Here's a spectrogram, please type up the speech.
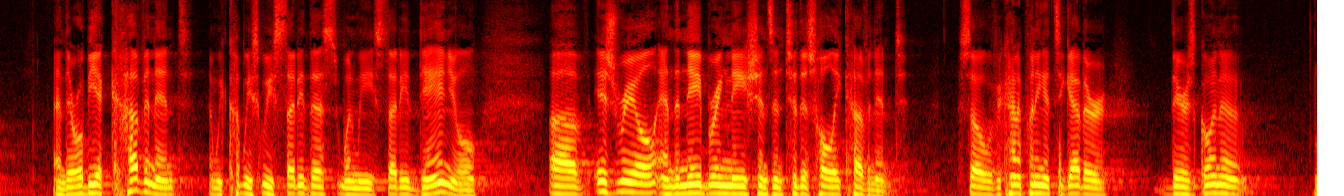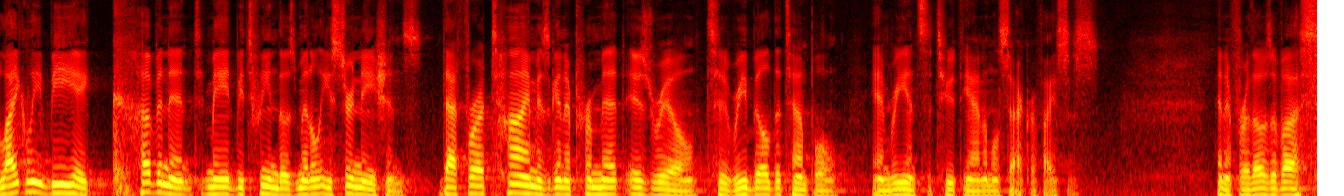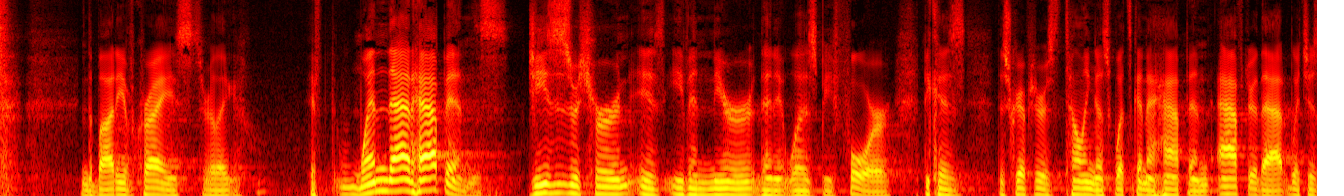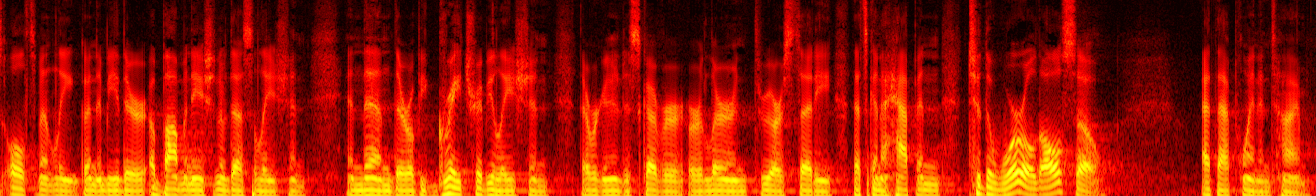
and there will be a covenant. And we, we, we studied this when we studied Daniel of Israel and the neighboring nations into this holy covenant. So, if you're kind of putting it together, there's going to likely be a covenant made between those Middle Eastern nations that for a time is going to permit Israel to rebuild the temple and reinstitute the animal sacrifices. And for those of us in the body of Christ, we're like, if when that happens, Jesus' return is even nearer than it was before because the scripture is telling us what's going to happen after that, which is ultimately going to be their abomination of desolation. And then there will be great tribulation that we're going to discover or learn through our study that's going to happen to the world also at that point in time.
